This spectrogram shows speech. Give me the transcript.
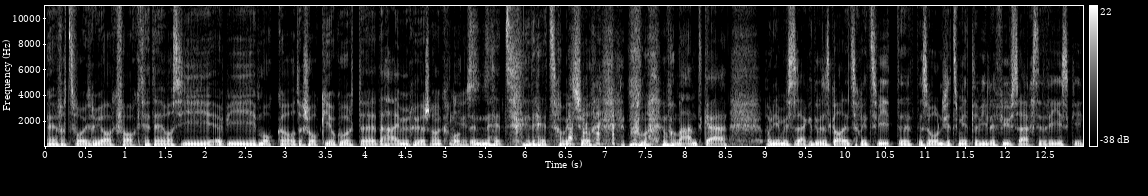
äh, vor zwei, drei Jahren gefragt hat, äh, was ich, ob ich Mokka oder Schokojoghurt äh, daheim im Kühlschrank wollte, dann hat es schon einen Moment gegeben, wo ich musste sagen, du, das geht jetzt ein bisschen zu weit. Der Sohn ist jetzt mittlerweile 5, 36.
